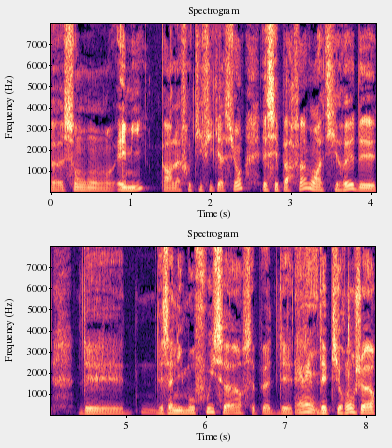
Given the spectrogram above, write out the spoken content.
euh, sont émis par la fructification, et ces parfums vont attirer des, des, des animaux fouisseurs, ça peut être des, eh des petits rongeurs,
